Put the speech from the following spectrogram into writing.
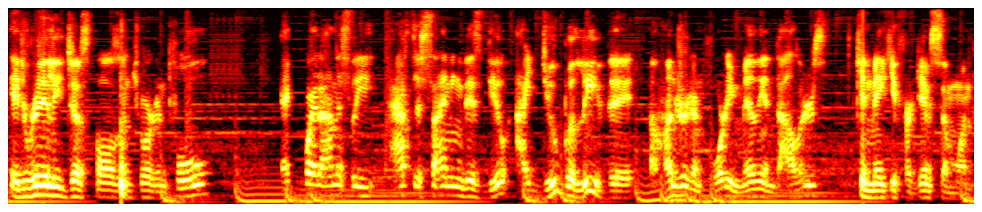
it really just falls on Jordan Poole. And quite honestly, after signing this deal, I do believe that 140 million dollars can make you forgive someone.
